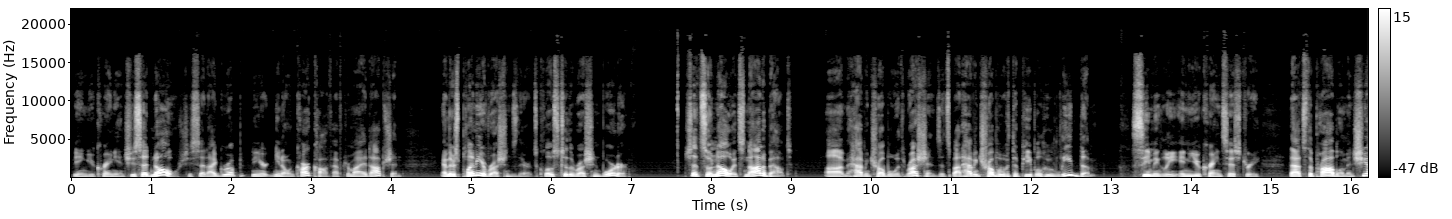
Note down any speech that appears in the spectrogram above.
being Ukrainian. She said no. She said I grew up near, you know, in Kharkov after my adoption, and there's plenty of Russians there. It's close to the Russian border. She said so. No, it's not about um, having trouble with Russians. It's about having trouble with the people who lead them, seemingly in Ukraine's history. That's the problem. And she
